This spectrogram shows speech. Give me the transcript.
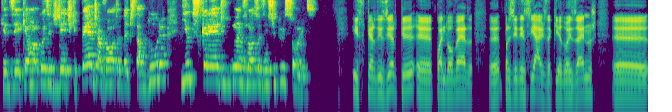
Quer dizer, que é uma coisa de gente que pede a volta da ditadura e o descrédito nas nossas instituições. Isso quer dizer que, eh, quando houver eh, presidenciais daqui a dois anos, eh,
